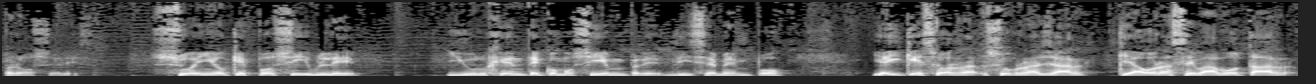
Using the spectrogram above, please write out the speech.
próceres. Sueño que es posible y urgente como siempre, dice Mempo, y hay que subrayar que ahora se va a votar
